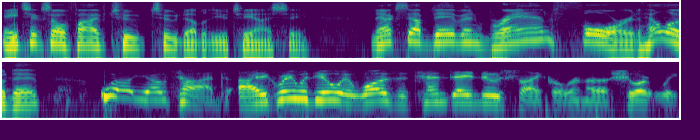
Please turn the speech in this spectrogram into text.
860-522-WTIC next up Dave in Branford hello Dave Well, yo, Todd, I agree with you. It was a 10 day news cycle in a short week.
